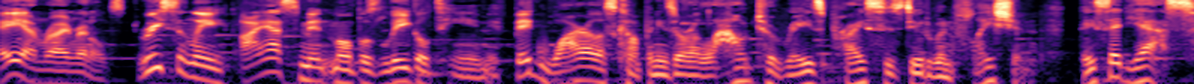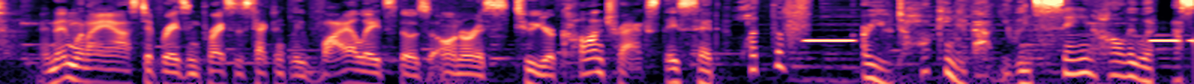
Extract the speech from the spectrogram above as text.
Hey, I'm Ryan Reynolds. Recently, I asked Mint Mobile's legal team if big wireless companies are allowed to raise prices due to inflation. They said yes. And then when I asked if raising prices technically violates those onerous two year contracts, they said, What the f are you talking about, you insane Hollywood ass?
